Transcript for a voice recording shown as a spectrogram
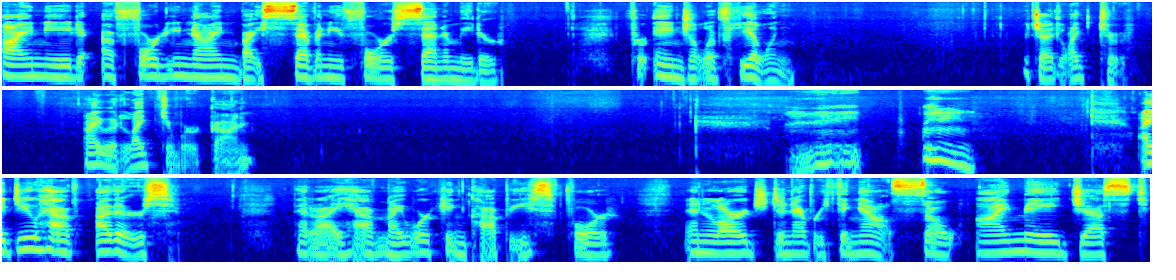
I need a 49 by 74 centimeter for Angel of Healing, which I'd like to, I would like to work on. I do have others that I have my working copies for enlarged and everything else. So I may just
